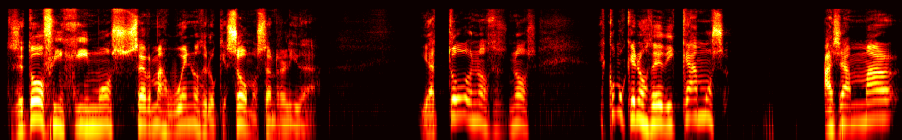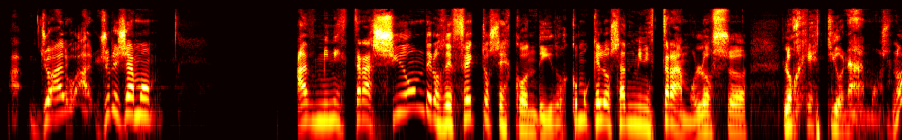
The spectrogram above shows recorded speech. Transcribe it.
Entonces todos fingimos ser más buenos de lo que somos en realidad. Y a todos nos, es como que nos dedicamos a llamar, yo, algo, yo le llamo administración de los defectos escondidos, como que los administramos, los, eh, los gestionamos, ¿no?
